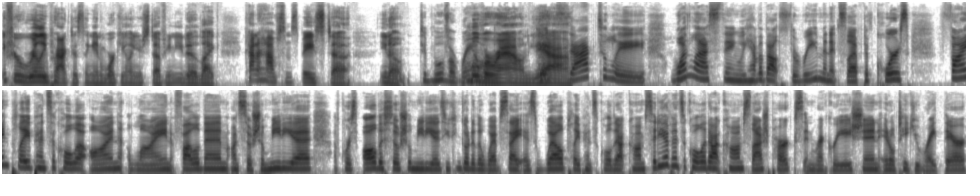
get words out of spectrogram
if you're really practicing and working on your stuff, you need to like kind of have some space to, you know, to move around. move around. Yeah. Exactly. One last thing. We have about three minutes left. Of course, find Play Pensacola online. Follow them on social media. Of course, all the social medias. You can go to the website as well, playpensacola.com, cityofpensacola.com slash parks and recreation. It'll take you right there.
